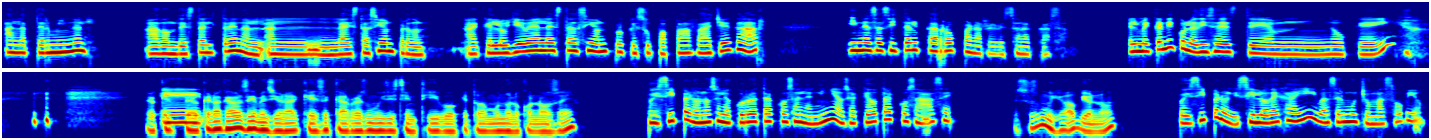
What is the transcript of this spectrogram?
a la terminal, a donde está el tren, a la estación, perdón, a que lo lleve a la estación porque su papá va a llegar y necesita el carro para regresar a casa. El mecánico le dice, este, mm, ok. pero, que, pero eh, que no acabas de mencionar que ese carro es muy distintivo, que todo el mundo lo conoce. Pues sí, pero no se le ocurre otra cosa a la niña, o sea, ¿qué otra cosa hace? Eso es muy obvio, ¿no? Pues sí, pero si lo deja ahí va a ser mucho más obvio.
